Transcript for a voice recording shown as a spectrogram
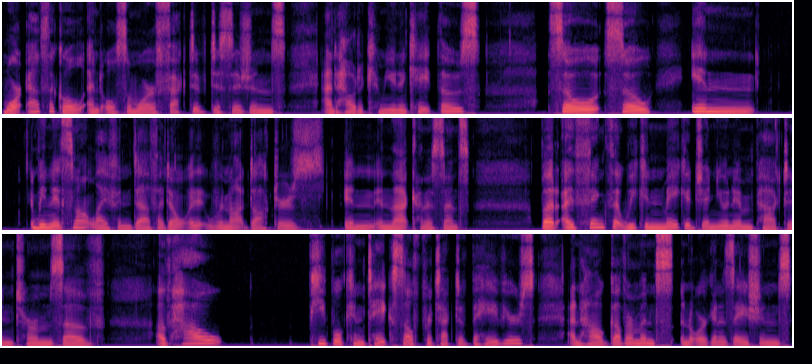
more ethical and also more effective decisions, and how to communicate those. So so in I mean, it's not life and death. I don't. We're not doctors in in that kind of sense, but I think that we can make a genuine impact in terms of of how people can take self-protective behaviors and how governments and organizations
